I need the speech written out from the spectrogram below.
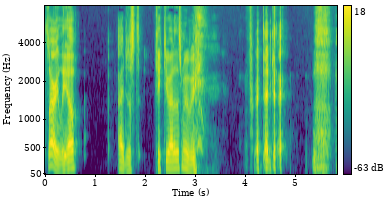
Sorry, Leo, I just kicked you out of this movie for a dead guy.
